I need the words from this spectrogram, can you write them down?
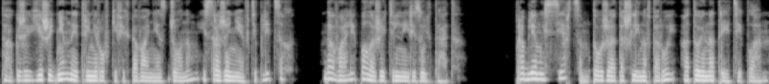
Также ежедневные тренировки фехтования с Джоном и сражения в теплицах давали положительный результат. Проблемы с сердцем тоже отошли на второй, а то и на третий план.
